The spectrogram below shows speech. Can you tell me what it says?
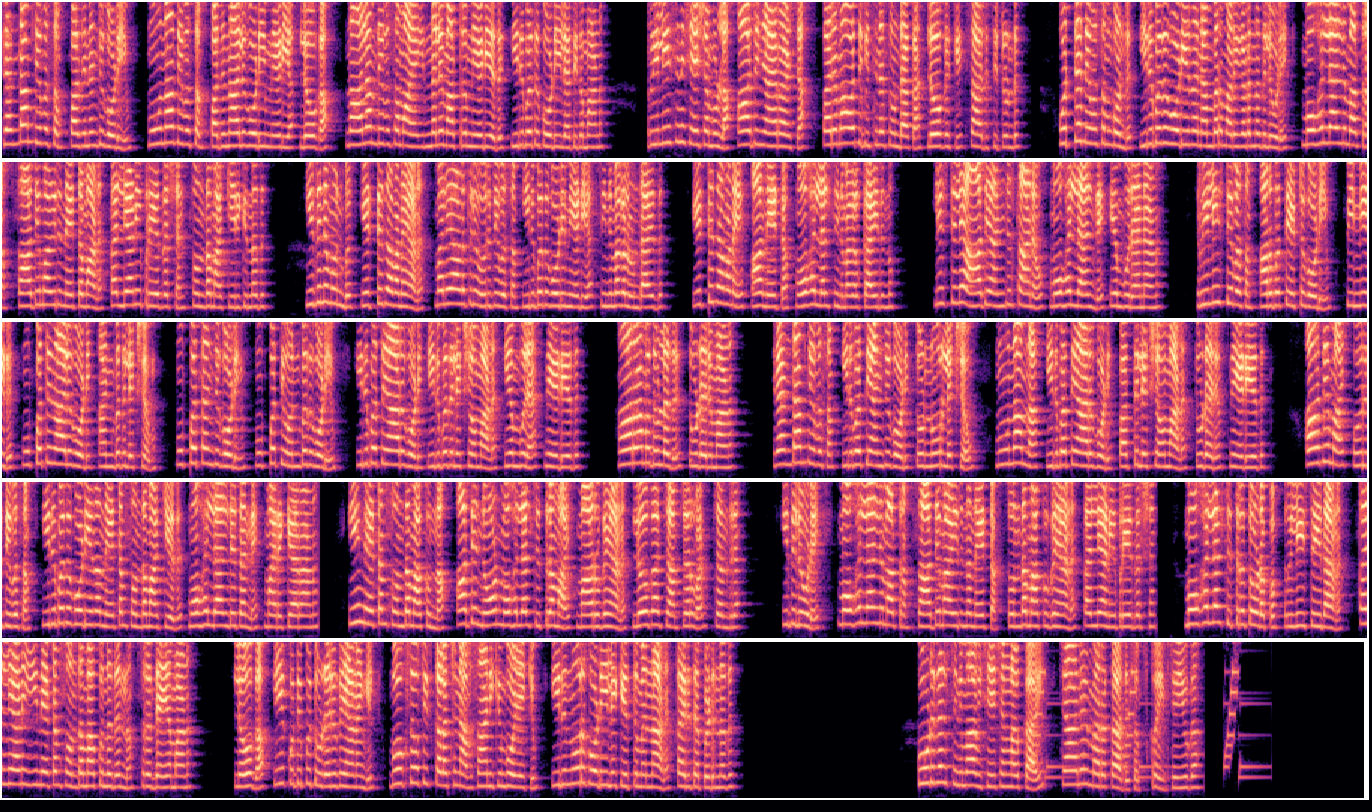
രണ്ടാം ദിവസം പതിനഞ്ച് കോടിയും മൂന്നാം ദിവസം പതിനാല് കോടിയും നേടിയ ലോക നാലാം ദിവസമായ ഇന്നലെ മാത്രം നേടിയത് ഇരുപത് കോടിയിലധികമാണ്. റിലീസിന് ശേഷമുള്ള ആദ്യ ഞായറാഴ്ച പരമാവധി ബിസിനസ് ഉണ്ടാക്കാൻ ലോകയ്ക്ക് സാധിച്ചിട്ടുണ്ട്. ഒറ്റ ദിവസം കൊണ്ട് ഇരുപത് കോടി എന്ന നമ്പർ മറികടന്നതിലൂടെ മോഹൻലാലിന് മാത്രം സാധ്യമായൊരു നേട്ടമാണ് കല്യാണി പ്രിയദർശൻ സ്വന്തമാക്കിയിരിക്കുന്നത്. ഇതിനു മുൻപ് എട്ട് തവണയാണ് മലയാളത്തിൽ ഒരു ദിവസം ഇരുപത് കോടി നേടിയ സിനിമകൾ ഉണ്ടായത്. എട്ട് തവണയും ആ നേട്ടം മോഹൻലാൽ സിനിമകൾക്കായിരുന്നു. ലിസ്റ്റിലെ ആദ്യ അഞ്ച് സ്ഥാനവും മോഹൻലാലിന്റെ എമ്പുരാനാണ്. റിലീസ് ദിവസം അറുപത്തിയെട്ട് കോടിയും പിന്നീട് മുപ്പത്തിനാല് കോടി അൻപത് ലക്ഷവും മുപ്പത്തഞ്ച് കോടിയും മുപ്പത്തി ഒൻപത് കോടിയും ഇരുപത്തിയാറ് കോടി ഇരുപത് ലക്ഷവുമാണ് എമ്പുരാൻ നേടിയത്. ആറാമതുള്ളത് തുടരുമാണ്. രണ്ടാം ദിവസം ഇരുപത്തിയഞ്ച് കോടി തൊണ്ണൂറ് ലക്ഷവും മൂന്നാം നാൾ ഇരുപത്തിയാറ് കോടി പത്ത് ലക്ഷവുമാണ് തുടരും നേടിയത്. ആദ്യമായി ഒരു ദിവസം ഇരുപത് കോടി എന്ന നേട്ടം സ്വന്തമാക്കിയത് മോഹൻലാലിന്റെ തന്നെ മരക്കാറാണ് ഈ നേട്ടം സ്വന്തമാക്കുന്ന ആദ്യ നോൺ മോഹൻലാൽ ചിത്രമായി മാറുകയാണ് ലോക ചാപ്റ്റർ വൺ ചന്ദ്ര. ഇതിലൂടെ മോഹൻലാലിന് മാത്രം സാധ്യമായിരുന്ന നേട്ടം സ്വന്തമാക്കുകയാണ് കല്യാണി പ്രിയദർശൻ. മോഹൻലാൽ ചിത്രത്തോടൊപ്പം റിലീസ് ചെയ്താണ് കല്യാണി ഈ നേട്ടം സ്വന്തമാക്കുന്നതെന്നും ശ്രദ്ധേയമാണ്. ലോക ഈ കുതിപ്പ് തുടരുകയാണെങ്കിൽ ബോക്സ് ഓഫീസ് കളക്ഷൻ അവസാനിക്കുമ്പോഴേക്കും ഇരുന്നൂറ് കോടിയിലേക്ക് എത്തുമെന്നാണ് കരുതപ്പെടുന്നത്. കൂടുതൽ സിനിമാ വിശേഷങ്ങൾക്കായി ചാനൽ മറക്കാതെ സബ്സ്ക്രൈബ് ചെയ്യുക.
